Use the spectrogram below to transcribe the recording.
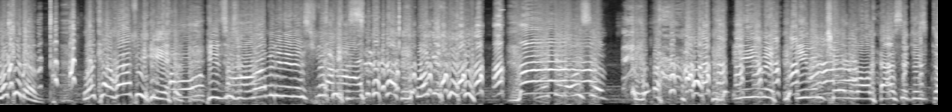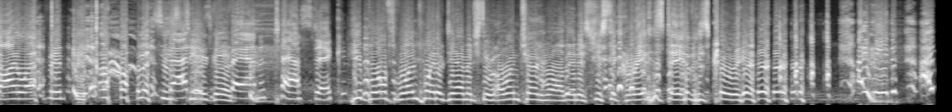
Look at him. Look how happy he is. Oh he's just rubbing it in his face. Look at him. Look at Osip. even even Turnwald has to just die laughing. Oh, this is That too is good. fantastic. He bluffed one point of damage through Owen Turnwald, and it's just the greatest day of his career. I mean, I'm,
